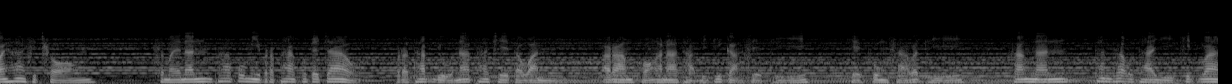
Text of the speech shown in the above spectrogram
452 สมัยนั้นพระผู้มีพระภาคพุทธเจ้า ประทับอยู่หน้าพระเชตวัน อารามของอนาถบิทิกะเศรษฐี เขตกรุงสาวัตถี ครั้งนั้นท่านพระอุทายีคิดว่า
